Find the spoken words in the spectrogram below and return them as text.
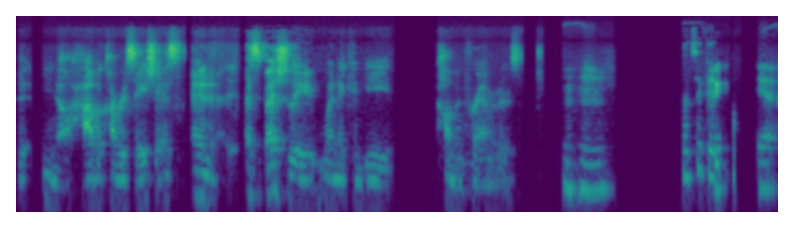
you know, have a conversation, and especially when it can be common parameters. Mm-hmm. That's a good. Yeah.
